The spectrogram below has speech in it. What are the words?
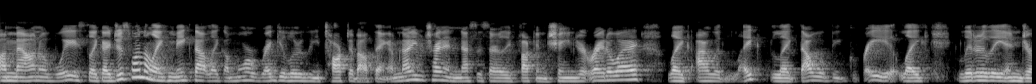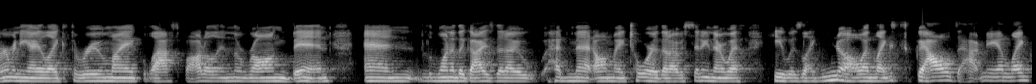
amount of waste. Like i just want to like make that like a more regularly talked about thing. I'm not even trying to necessarily fucking change it right away. Like i would like like that would be great. Like literally in germany i like threw my glass bottle in the wrong bin and one of the guys that i had met on my tour that i was sitting there with he was like no and like scowled at me and like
